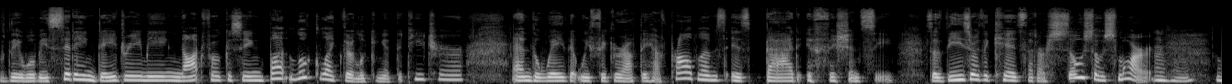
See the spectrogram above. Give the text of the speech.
they will be sitting, daydreaming, not focusing, but look like they're looking at the teacher. And the way that we figure out they have problems is bad efficiency. So these are the kids that are so, so smart, mm-hmm.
